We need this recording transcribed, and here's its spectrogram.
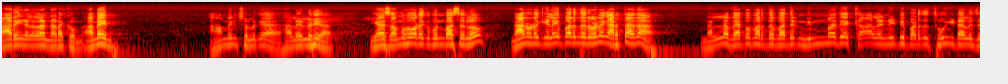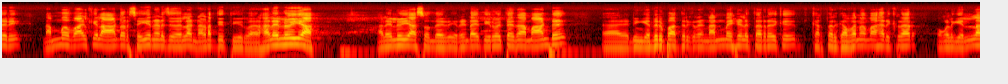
காரியங்கள் எல்லாம் நடக்கும். ஆமீன் சொல்லுங்கள் ஹலோ ஹalleluya என் சமூகம் உனக்கு முன்பா செல்லும். நான் உனக்கு இளைப்பாறுதல் உனக்கு அர்த்தம் அதான். நல்ல வேப்ப மரத்தை பார்த்துட்டு நிம்மதியாக காலை நீட்டி படுத்து தூங்கிட்டாலும் சரி நம்ம வாழ்க்கையில் ஆண்டவர் செய்ய நினச்சதெல்லாம் நடத்தி தீர்வார். ஹலலூயா ஹலலூயா சொந்த ரெண்டாயிரத்தி இருபத்தைந்தாம் ஆண்டு நீங்கள் எதிர்பார்த்துருக்கிற நன்மைகளை தர்றதுக்கு கர்த்தர் கவனமாக இருக்கிறார். உங்களுக்கு எல்லா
